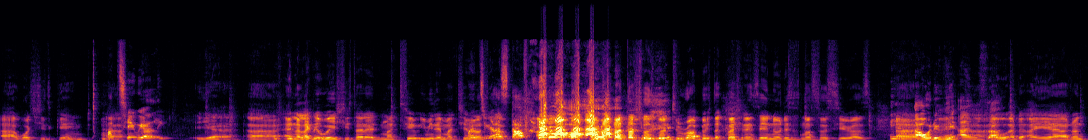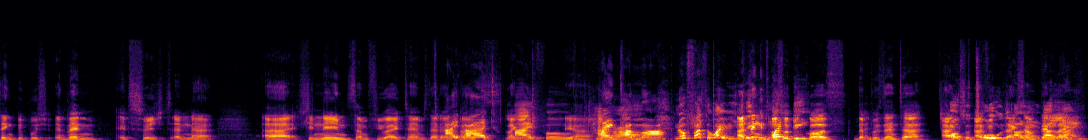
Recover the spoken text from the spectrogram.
uh, what she's gained uh, materially. Yeah, uh, and I like the way she started. Material, you mean the material, material stuff? stuff. I, thought, I, thought, she was going to rubbish the question and say, "No, this is not so serious." Yeah. Uh, I wouldn't be answer. I, I, I, yeah, I don't think people. Should, and then it switched, and uh, uh, she named some few items that are iPad, like iPhone, yeah. camera. my camera. No, first of all, I, I think it's Wendy also because the presenter also told like something like line.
